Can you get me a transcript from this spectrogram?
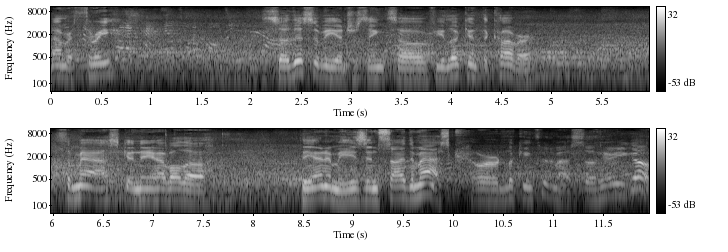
number three. So this will be interesting. So if you look at the cover, it's the mask, and then you have all the the enemies inside the mask or looking through the mask. So here you go.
